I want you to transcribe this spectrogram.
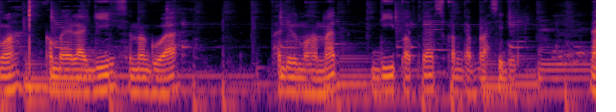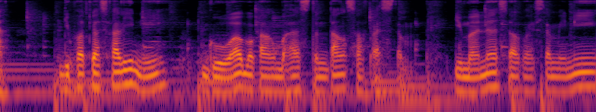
semua, kembali lagi sama gua Fadil Muhammad di podcast Kontemplasi Diri. Nah, di podcast kali ini gua bakal membahas tentang self esteem. Di mana self esteem ini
